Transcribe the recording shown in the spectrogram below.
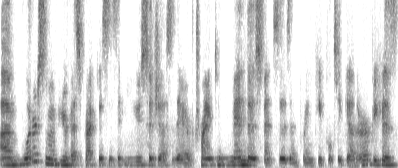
Um, what are some of your best practices that you suggest there of trying to mend those fences and bring people together? Because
